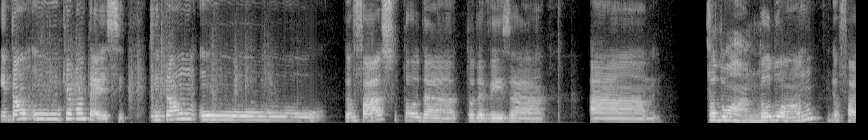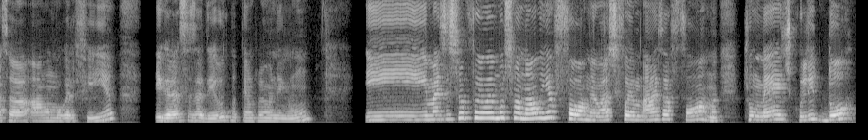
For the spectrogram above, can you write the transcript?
Então, o que acontece? Então, o... eu faço toda, toda vez a, a. Todo ano. Todo ano eu faço a, a mamografia e graças a Deus não tenho problema nenhum. E, mas isso foi o emocional e a forma. Eu acho que foi mais a forma que o médico lidou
